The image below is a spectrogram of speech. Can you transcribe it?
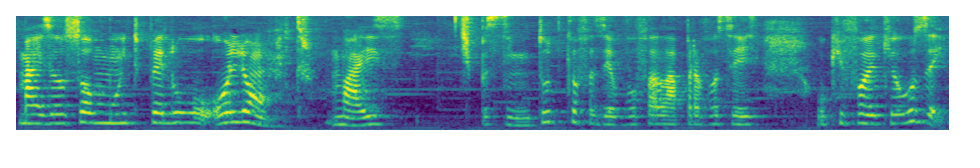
mas eu sou muito pelo olhômetro. Mas, tipo assim, tudo que eu fazer eu vou falar pra vocês o que foi que eu usei,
